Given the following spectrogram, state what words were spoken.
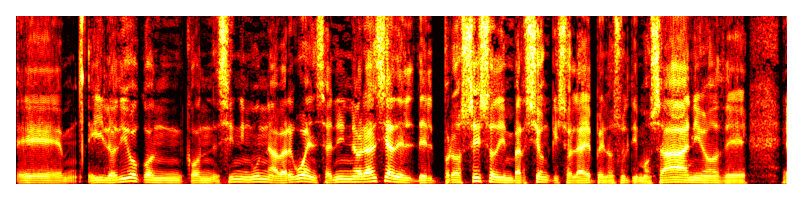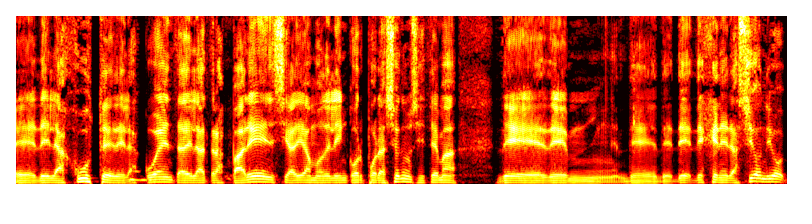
eh, y lo digo con, con, sin ninguna vergüenza, una ignorancia del, del, proceso de inversión que hizo la EPE en los últimos años, de, eh, del ajuste de las cuentas, de la transparencia, digamos, de la incorporación de un sistema de, de, de, de generación. Digo,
